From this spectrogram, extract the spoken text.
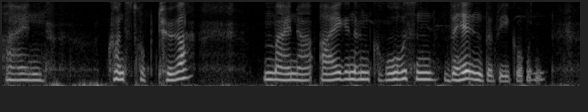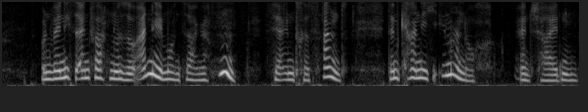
ein Konstrukteur meiner eigenen großen Wellenbewegungen? Und wenn ich es einfach nur so annehme und sage, hm, ist ja interessant, dann kann ich immer noch entscheiden,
